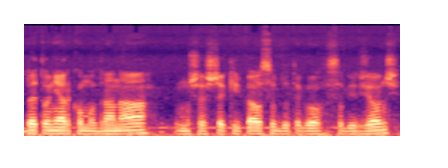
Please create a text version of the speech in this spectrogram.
betoniarką od rana. Muszę jeszcze kilka osób do tego sobie wziąć.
